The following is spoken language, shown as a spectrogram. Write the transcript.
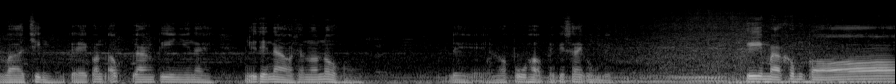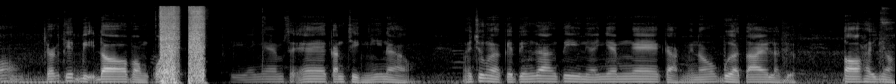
và chỉnh cái con ốc gang ti như này như thế nào cho nó nổ để nó phù hợp với cái xe của mình khi mà không có các thiết bị đo vòng quay thì anh em sẽ căn chỉnh như nào. Nói chung là cái tiếng gang ti này anh em nghe cảm thấy nó vừa tai là được. To hay nhỏ?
